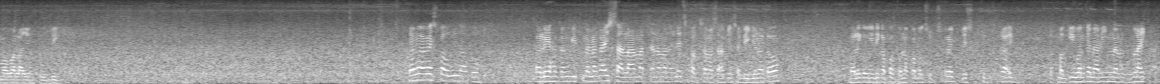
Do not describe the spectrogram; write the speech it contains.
mawala yung tubig. Kaya nga guys, pauwi na ako. Bali hanggang dito na lang guys. Salamat na naman ulit sa pagsama sa akin sa video na to. Bali kung hindi ka pa po nakapag-subscribe, please subscribe. At mag-iwan ka na rin na ng like at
